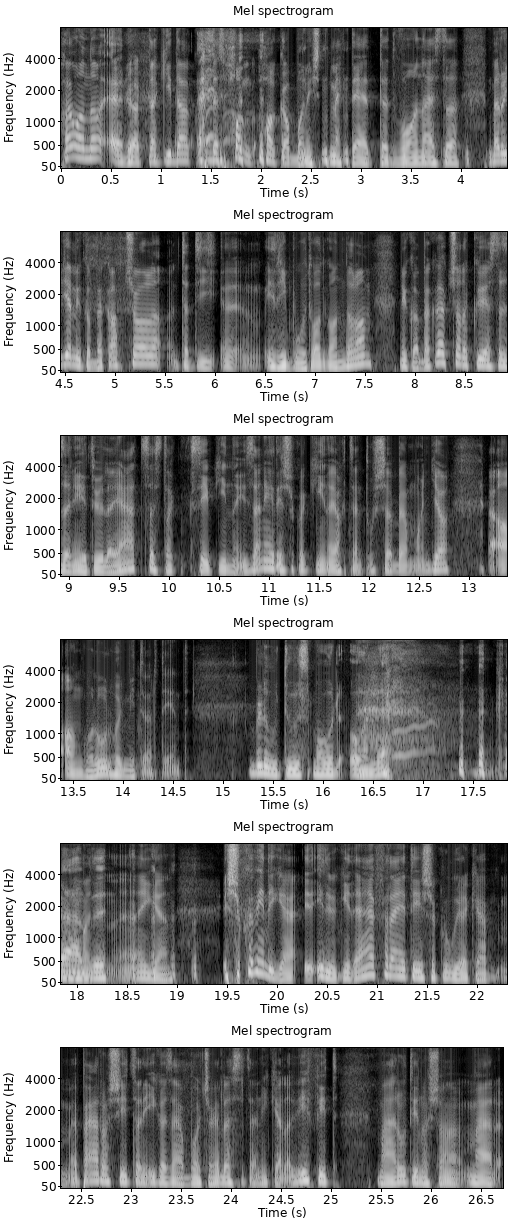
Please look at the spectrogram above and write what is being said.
Ha mondom, örülök ide, akkor de ezt hang, halkabban is megtehetted volna ezt a... Mert ugye amikor bekapcsol, tehát így, reboot volt gondolom, mikor bekapcsol, akkor ő ezt a zenét ő lejátsz, ezt a szép kínai zenét, és akkor kínai akcentussal bemondja a- angolul, hogy mi történt. Bluetooth mode on. Kb. Igen. És akkor mindig el, időnként elfelejti, és akkor újra kell párosítani, igazából csak leszetelni kell a wifi-t, már rutinosan, már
